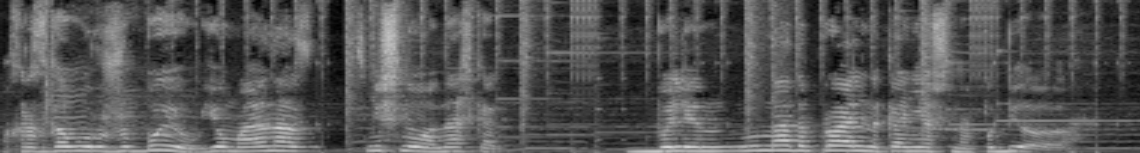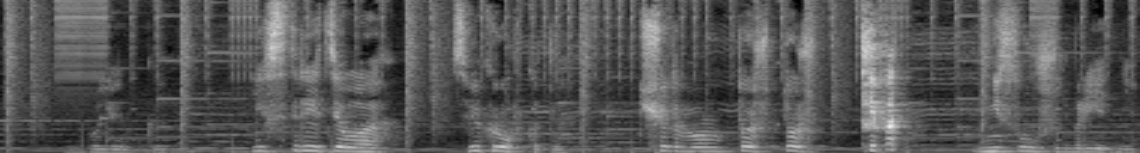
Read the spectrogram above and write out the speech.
Ах, разговор уже был. ё она смешно, знаешь как. Блин, ну надо правильно, конечно. Поби... Блин, как- и встретила свекровка-то. Что-то, по-моему, тоже, тоже Типа- не слушать бредни.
